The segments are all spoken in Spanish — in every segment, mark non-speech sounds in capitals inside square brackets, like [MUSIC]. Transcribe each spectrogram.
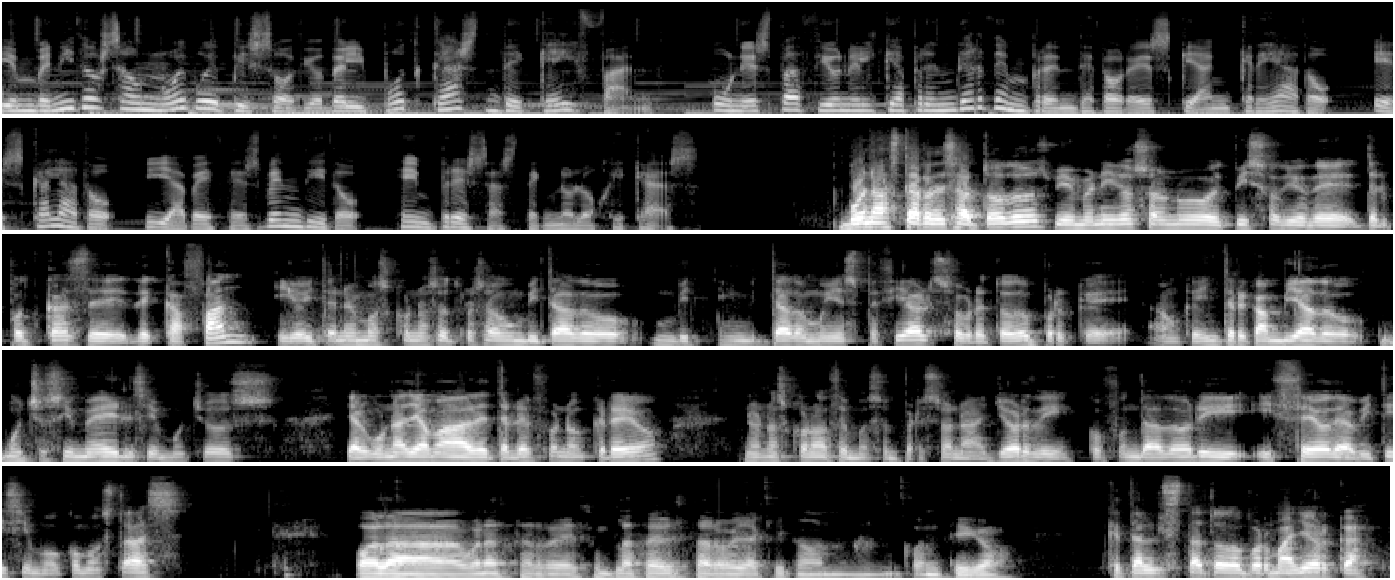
Bienvenidos a un nuevo episodio del podcast de K-Fund, un espacio en el que aprender de emprendedores que han creado, escalado y a veces vendido empresas tecnológicas. Buenas tardes a todos, bienvenidos a un nuevo episodio del podcast de, de y hoy tenemos con nosotros a un invitado, invitado muy especial, sobre todo porque aunque he intercambiado muchos emails y muchos y alguna llamada de teléfono, creo, no nos conocemos en persona. Jordi, cofundador y, y CEO de Habitísimo, ¿cómo estás? Hola, buenas tardes. Un placer estar hoy aquí con, contigo. ¿Qué tal está todo por Mallorca?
